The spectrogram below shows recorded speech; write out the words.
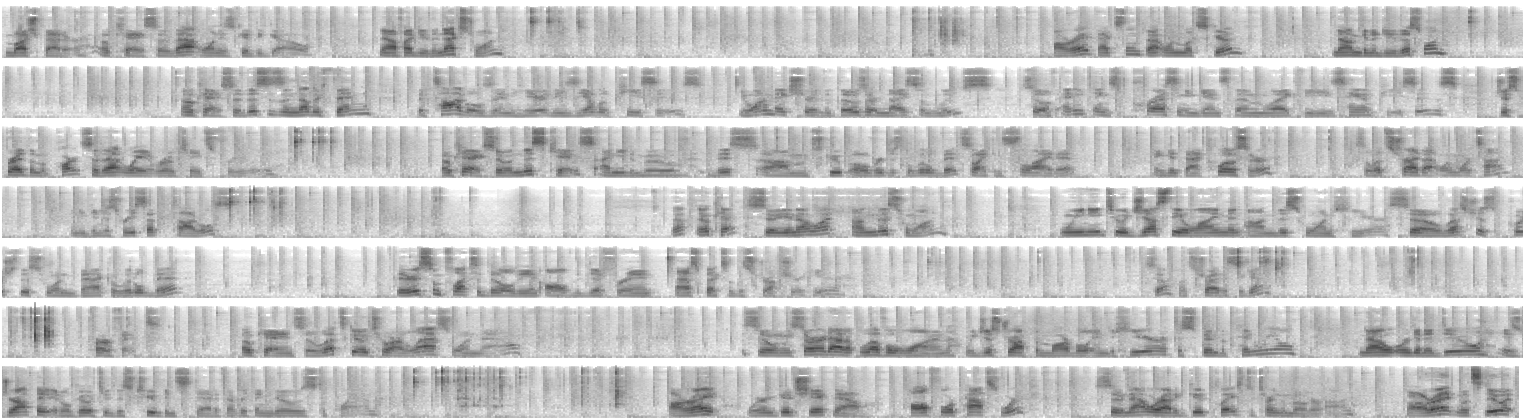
Much better. Okay, so that one is good to go. Now if I do the next one, All right, excellent. That one looks good. Now I'm going to do this one. Okay, so this is another thing. The toggles in here, these yellow pieces, you want to make sure that those are nice and loose. So if anything's pressing against them, like these hand pieces, just spread them apart so that way it rotates freely. Okay, so in this case, I need to move this um, scoop over just a little bit so I can slide it and get that closer. So let's try that one more time and you can just reset the toggles. Oh, okay, so you know what? On this one, we need to adjust the alignment on this one here. So let's just push this one back a little bit. There is some flexibility in all the different aspects of the structure here. So let's try this again. Perfect. Okay, and so let's go to our last one now. So when we started out at level one, we just dropped the marble into here to spin the pinwheel. Now what we're gonna do is drop it, it'll go through this tube instead if everything goes to plan. All right, we're in good shape now. All four paths work. So now we're at a good place to turn the motor on. All right, let's do it.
